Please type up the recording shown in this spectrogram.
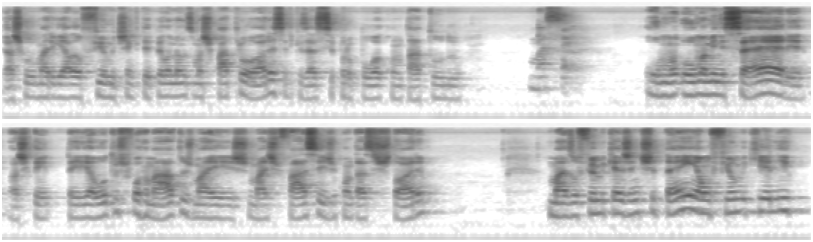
eu acho que o Marighella, o filme, tinha que ter pelo menos umas quatro horas se ele quisesse se propor a contar tudo. Uma série. Ou uma, ou uma minissérie. Acho que tem, teria outros formatos mais, mais fáceis de contar essa história. Mas o filme que a gente tem é um filme que ele.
